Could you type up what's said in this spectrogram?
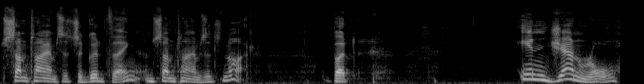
sometimes it's a good thing and sometimes it's not. But in general,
